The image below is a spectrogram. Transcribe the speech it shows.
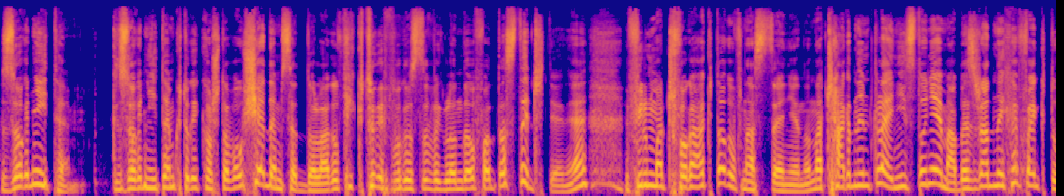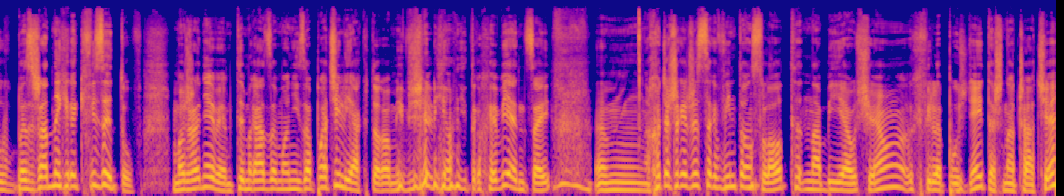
Zornitem zornitem, który kosztował 700 dolarów i który po prostu wyglądał fantastycznie, nie? Film ma czworo aktorów na scenie, no na czarnym tle nic tu nie ma, bez żadnych efektów, bez żadnych rekwizytów. Może, nie wiem, tym razem oni zapłacili aktorom i wzięli oni trochę więcej. chociaż reżyser Winton Slot nabijał się chwilę później, też na czacie,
